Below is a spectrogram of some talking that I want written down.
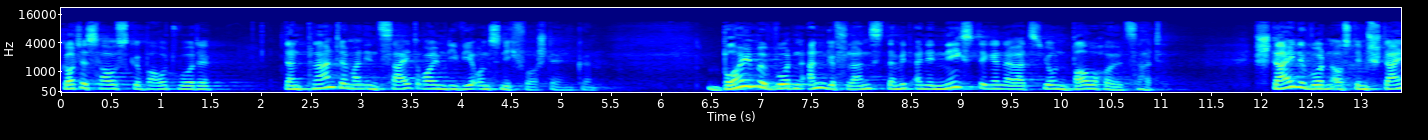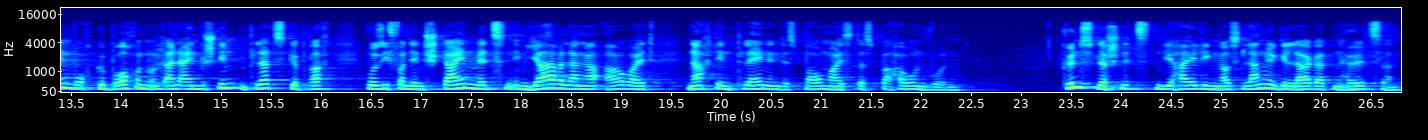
Gotteshaus gebaut wurde, dann plante man in Zeiträumen, die wir uns nicht vorstellen können. Bäume wurden angepflanzt, damit eine nächste Generation Bauholz hat. Steine wurden aus dem Steinbruch gebrochen und an einen bestimmten Platz gebracht, wo sie von den Steinmetzen in jahrelanger Arbeit nach den Plänen des Baumeisters behauen wurden. Künstler schnitzten die Heiligen aus lange gelagerten Hölzern.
